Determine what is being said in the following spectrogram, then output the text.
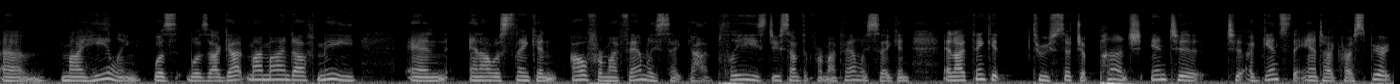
um, my healing was was I got my mind off me, and and I was thinking, oh, for my family's sake, God, please do something for my family's sake. And and I think it threw such a punch into to against the antichrist spirit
